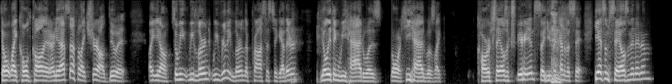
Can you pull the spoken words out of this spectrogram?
don't like cold calling or any of that stuff, but like, sure, I'll do it. Like, you know, so we, we learned, we really learned the process together. The only thing we had was, or he had was like car sales experience. So he's like kind of a, he had some salesman in him.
